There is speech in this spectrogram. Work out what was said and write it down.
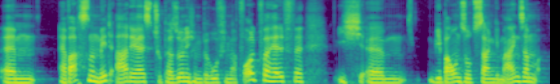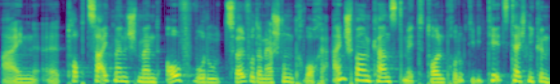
ähm, Erwachsenen mit ADHS zu persönlichem und beruflichem Erfolg verhelfe. Ich, ähm, wir bauen sozusagen gemeinsam ein äh, Top-Zeitmanagement auf, wo du zwölf oder mehr Stunden pro Woche einsparen kannst mit tollen Produktivitätstechniken.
